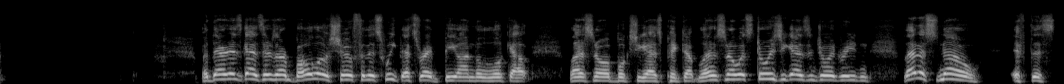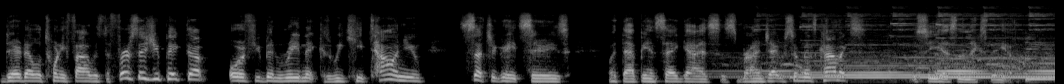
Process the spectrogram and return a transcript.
But there it is, guys. There's our Bolo show for this week. That's right. Be on the lookout. Let us know what books you guys picked up. Let us know what stories you guys enjoyed reading. Let us know if this Daredevil 25 was the first issue you picked up or if you've been reading it because we keep telling you such a great series. With that being said, guys, this is Brian Jack with Simpleman's Comics. We'll see you guys in the next video.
